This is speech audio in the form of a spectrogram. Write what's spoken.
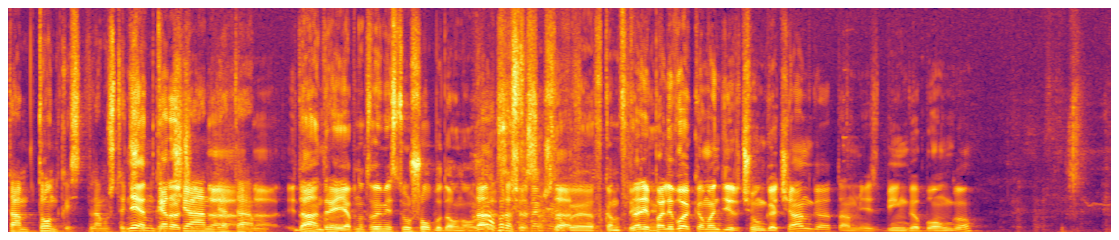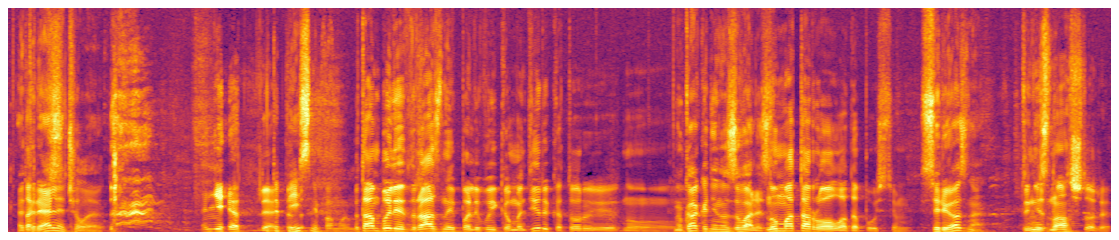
Там тонкость, потому что Нет, Чунга, короче, Чанга, да, там... да. Да, там, Андрей, я бы на твоем месте ушел бы давно уже, Да, просто честно, так, чтобы в Смотри, конфликт. полевой командир Чунга-Чанга, там есть Бинго-Бонго. Это так- реальный человек? Нет, блядь. Это песня, по-моему. Ну, Там были разные полевые командиры, которые, ну... Ну как они назывались? Ну, Моторола, допустим. Серьезно? Ты не знал, что ли?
